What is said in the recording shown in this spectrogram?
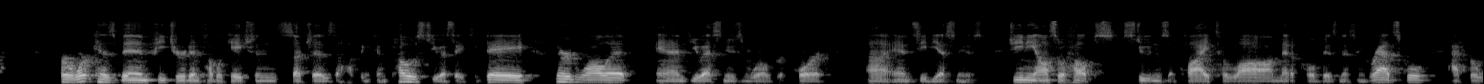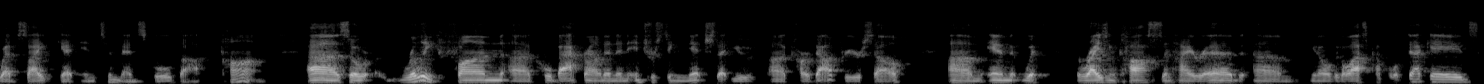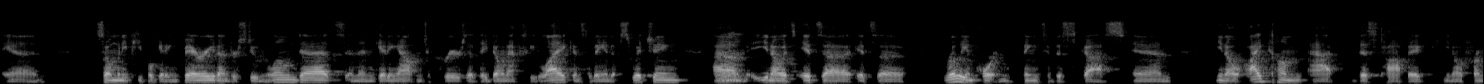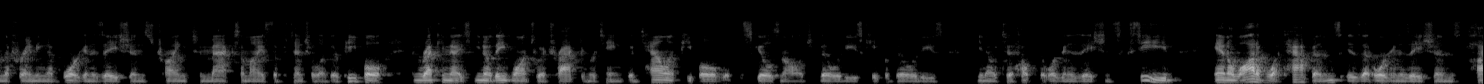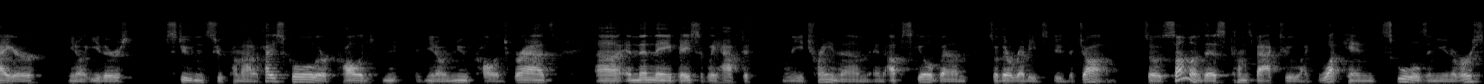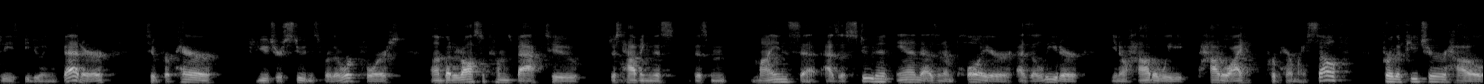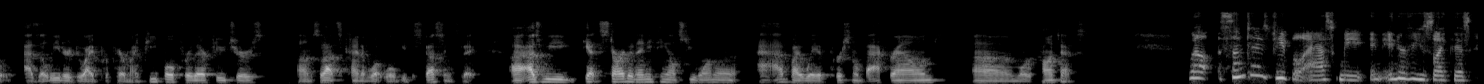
Her work has been featured in publications such as the Huffington Post, USA Today, NerdWallet, and US News and World Report uh, and CBS News. Jeannie also helps students apply to law, medical, business, and grad school at her website, getintomedschool.com. Uh, so, really fun, uh, cool background and an interesting niche that you've uh, carved out for yourself. Um, and with the rising costs in higher ed, um, you know, over the last couple of decades, and so many people getting buried under student loan debts, and then getting out into careers that they don't actually like, and so they end up switching um, you know it's it's a it's a really important thing to discuss and you know i come at this topic you know from the framing of organizations trying to maximize the potential of their people and recognize you know they want to attract and retain good talent people with the skills knowledge abilities capabilities you know to help the organization succeed and a lot of what happens is that organizations hire you know either students who come out of high school or college you know new college grads uh, and then they basically have to retrain them and upskill them so they're ready to do the job. So some of this comes back to like what can schools and universities be doing better to prepare future students for the workforce, uh, but it also comes back to just having this this mindset as a student and as an employer as a leader you know how do we how do i prepare myself for the future? How as a leader do i prepare my people for their futures? Um, so that's kind of what we'll be discussing today uh, as we get started, anything else you want to add by way of personal background um, or context? Well, sometimes people ask me in interviews like this,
